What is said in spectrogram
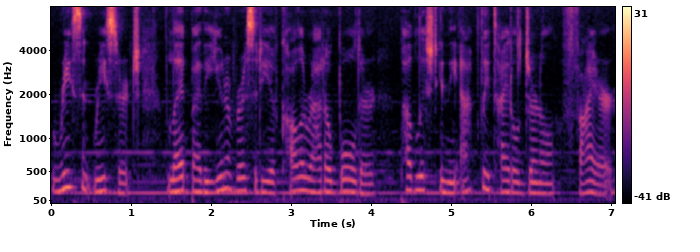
Recent research, led by the University of Colorado Boulder, published in the aptly titled journal Fire,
